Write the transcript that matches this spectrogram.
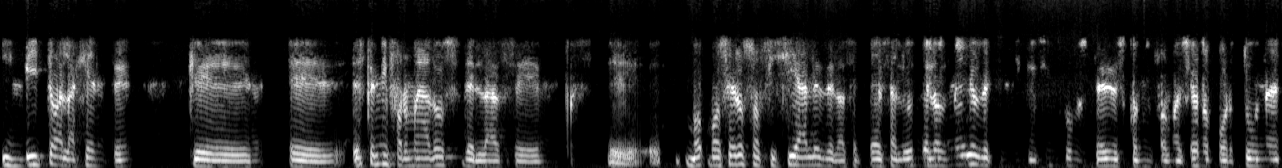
invito a la gente que eh, estén informados de las eh, eh, voceros oficiales de la Secretaría de Salud, de los medios de comunicación con ustedes con información oportuna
